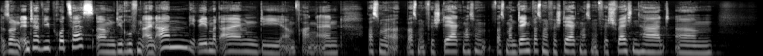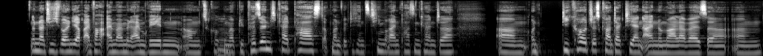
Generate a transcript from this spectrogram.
so ein Interviewprozess. Ähm, die rufen einen an, die reden mit einem, die ähm, fragen einen, was man, was man für Stärken, was man, was man denkt, was man für Stärken, was man für Schwächen hat. Ähm, und natürlich wollen die auch einfach einmal mit einem reden, um zu gucken, mhm. ob die Persönlichkeit passt, ob man wirklich ins Team reinpassen könnte. Ähm, und die Coaches kontaktieren einen normalerweise, ähm,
